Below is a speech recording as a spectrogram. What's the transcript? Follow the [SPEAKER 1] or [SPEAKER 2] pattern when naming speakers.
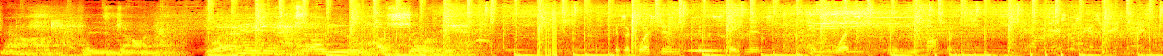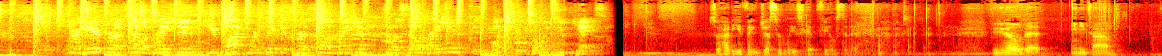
[SPEAKER 1] Now, ladies and gentlemen, let me tell you a story.
[SPEAKER 2] It's a question, it's a statement, it's what can you offer?
[SPEAKER 3] We have a very special guest for you tonight.
[SPEAKER 4] You're here for a celebration. You bought your ticket for a celebration. So a celebration is what you're going to get.
[SPEAKER 2] So, how do you think Justin Lee's hip feels today?
[SPEAKER 5] Did you know that anytime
